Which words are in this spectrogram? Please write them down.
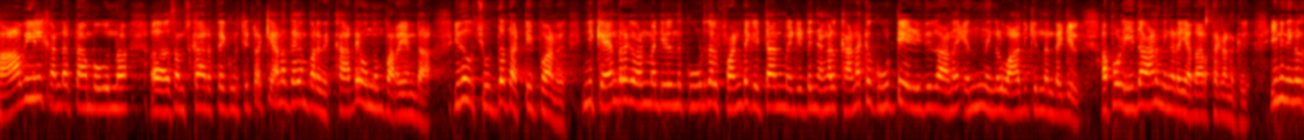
ഭാവിയിൽ കണ്ടെത്താൻ പോകുന്ന സംസ്കാരത്തെ കുറിച്ചിട്ടൊക്കെയാണ് അദ്ദേഹം പറയുന്നത്. കഥയൊന്നും പറയണ്ട. ഇത് ശുദ്ധ തട്ടിപ്പാണ്. ഇനി കേന്ദ്ര ഗവൺമെന്റിൽ നിന്ന് കൂടുതൽ ഫണ്ട് കിട്ടാൻ വേണ്ടിയിട്ട് ഞങ്ങൾ കണക്ക് കൂട്ടി എഴുതിയതാണ് എന്ന് നിങ്ങൾ വാദിക്കുന്നുണ്ടെങ്കിൽ അപ്പോൾ ഇതാണ് നിങ്ങളുടെ യഥാർത്ഥ കണക്ക്. ഇനി നിങ്ങൾ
